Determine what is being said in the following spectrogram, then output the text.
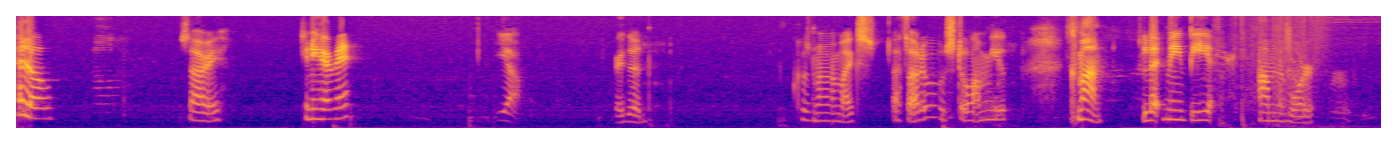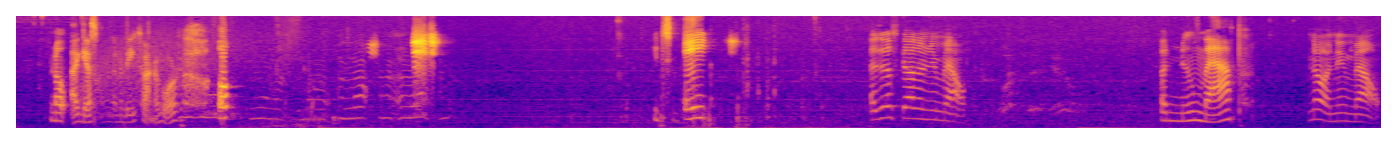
Hello. Sorry. Can you hear me? yeah, Very good. Because my mic's, I thought it was still on mute. Come on, let me be omnivore. No, I guess I'm gonna be carnivore. Oh! It's eight. I just got a new mouth. A new map? No, a new mouth.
